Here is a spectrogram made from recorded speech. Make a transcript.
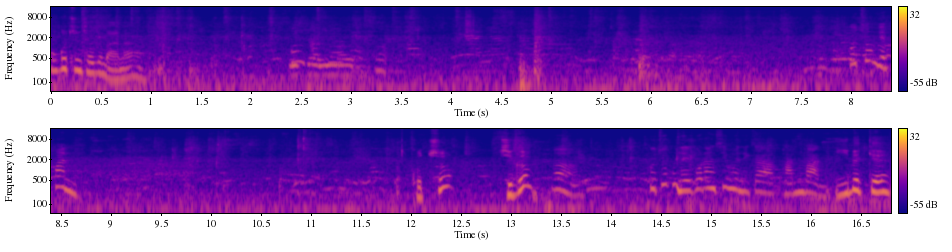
홍고추? 홍고추는 저기 많아. 고추 몇 판? 고추? 지금 어. 고추 네고랑 심으니까 반반. 200개.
